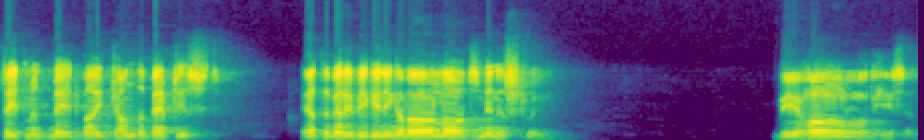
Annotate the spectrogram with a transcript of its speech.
statement made by John the Baptist at the very beginning of our Lord's ministry? Behold, he said,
